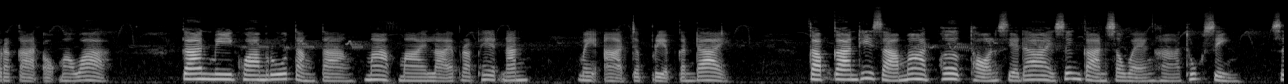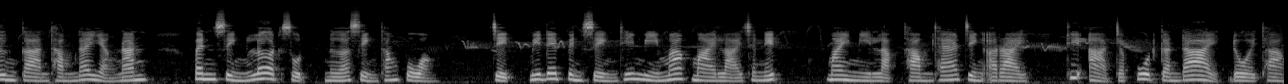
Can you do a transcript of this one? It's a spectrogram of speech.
ประกาศออกมาว่า การมีความรู้ต่างๆ มากมายหลายประเภทนั้น ไม่อาจจะเปรียบกันได้ กับการที่สามารถเพิกถอนเสียได้ซึ่งการแสวงหาทุกสิ่ง ซึ่งการทำได้อย่างนั้น เป็นสิ่งเลิศสุดเหนือสิ่งทั้งปวง จิตไม่ได้เป็นสิ่งที่มีมากมายหลายชนิด ไม่มีหลักธรรมแท้จริงอะไร ที่อาจจะพูดกันได้โดยทาง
